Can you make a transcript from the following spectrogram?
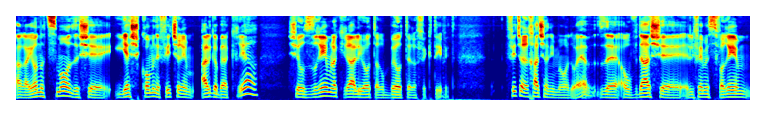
הרעיון עצמו זה שיש כל מיני פיצ'רים על גבי הקריאה, שעוזרים לקריאה להיות הרבה יותר אפקטיבית. פיצ'ר אחד שאני מאוד אוהב, זה העובדה שלפעמים יש ספרים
